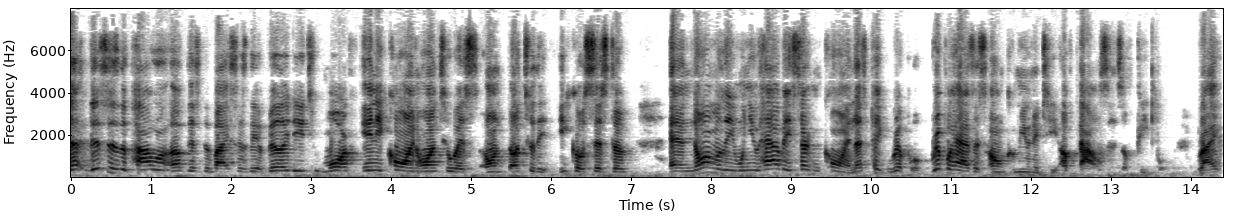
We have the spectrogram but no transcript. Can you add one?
that this is the power of this device is the ability to morph any coin onto its on, onto the ecosystem. And normally, when you have a certain coin, let's pick Ripple. Ripple has its own community of thousands of people, right?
